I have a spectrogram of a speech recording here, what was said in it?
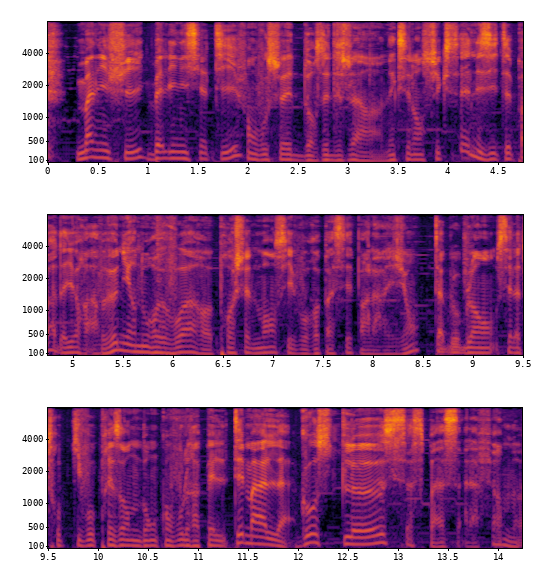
Magnifique, belle initiative. On vous souhaite d'ores et déjà un excellent succès. N'hésitez pas d'ailleurs à venir nous revoir prochainement si vous repassez par la région. Tableau blanc, c'est la troupe qui vous présente donc, on vous le rappelle, Thémal Ghostless. Ça se passe à la ferme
